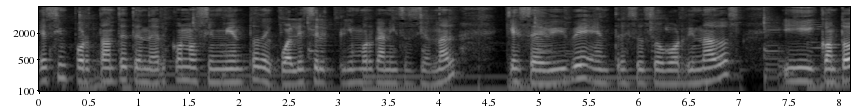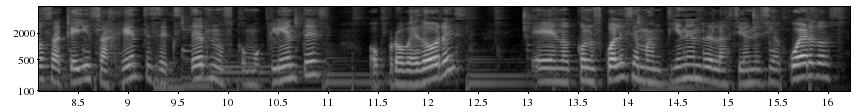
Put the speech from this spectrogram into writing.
es importante tener conocimiento de cuál es el clima organizacional que se vive entre sus subordinados y con todos aquellos agentes externos como clientes o proveedores con los cuales se mantienen relaciones y acuerdos.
